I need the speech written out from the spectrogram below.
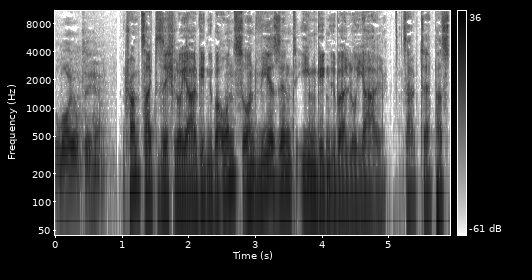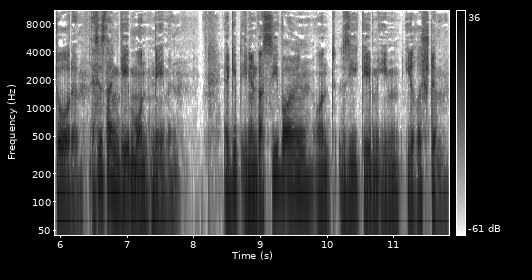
loyal to him. Trump zeigte sich loyal gegenüber uns und wir sind ihm gegenüber loyal, sagte Pastore. Es ist ein Geben und Nehmen. Er gibt ihnen, was sie wollen, und sie geben ihm ihre Stimmen.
